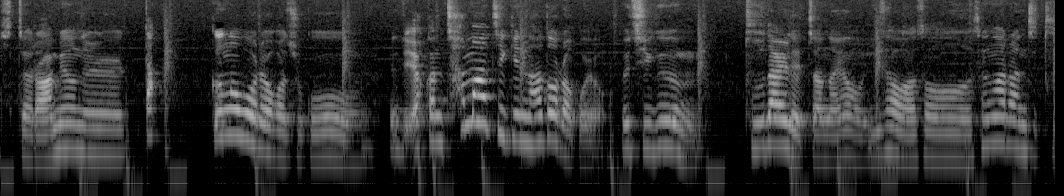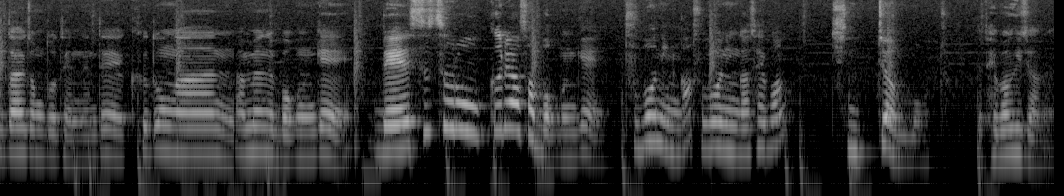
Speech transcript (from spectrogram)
진짜 라면을 딱 끊어버려가지고 약간 참아지긴 하더라고요. 지금 두 달 됐잖아요. 이사 와서 생활한 지 두 달 정도 됐는데 그동안 라면을 먹은 게 내 스스로 끓여서 먹은 게 두 번인가? 두 번인가 세 번? 진짜 안 먹었죠. 대박이지 않아요?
